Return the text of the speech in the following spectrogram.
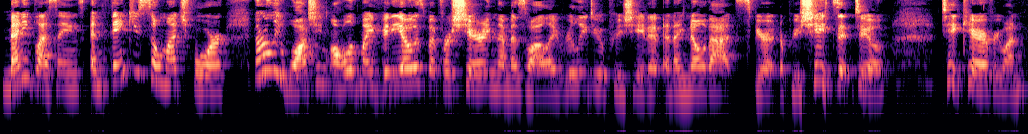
Many blessings. And thank you so much for not only watching all of my videos, but for sharing them as well. I really do appreciate it. And I know that Spirit appreciates it too. Take care, everyone.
